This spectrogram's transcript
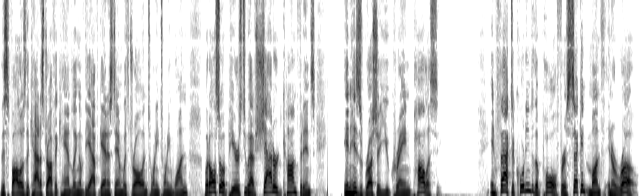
This follows the catastrophic handling of the Afghanistan withdrawal in 2021, but also appears to have shattered confidence in his Russia Ukraine policy. In fact, according to the poll, for a second month in a row,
